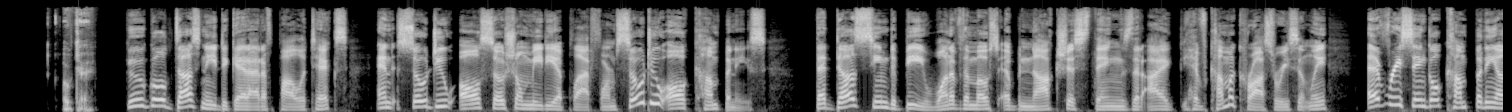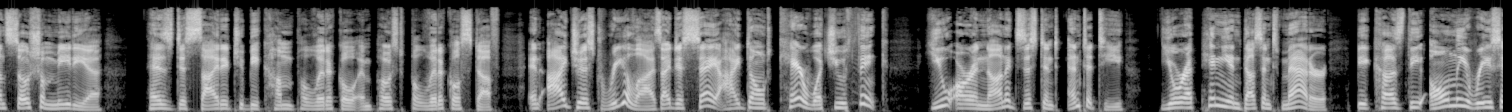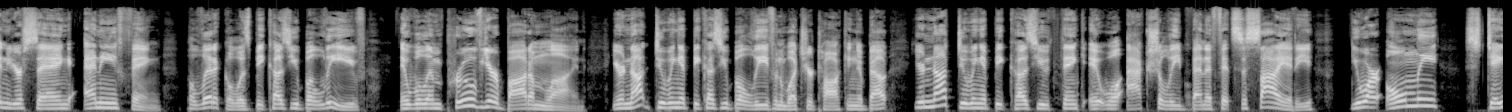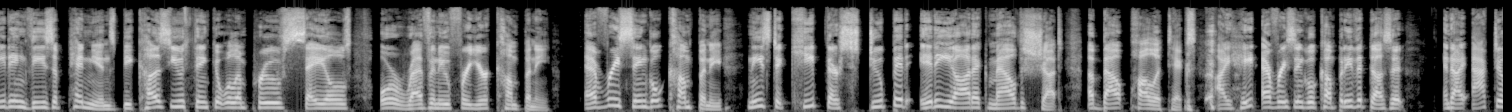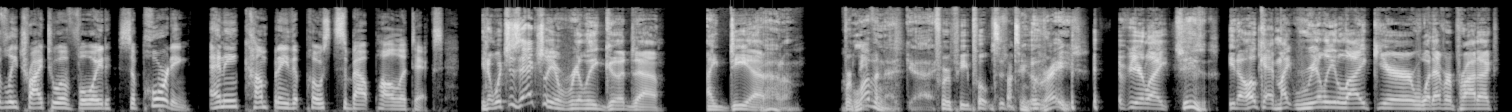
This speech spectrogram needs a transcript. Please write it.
Okay. Google does need to get out of politics, and so do all social media platforms, so do all companies. That does seem to be one of the most obnoxious things that I have come across recently. Every single company on social media has decided to become political and post political stuff. And I just realize, I just say, I don't care what you think. You are a non existent entity. Your opinion doesn't matter because the only reason you're saying anything political is because you believe it will improve your bottom line. You're not doing it because you believe in what you're talking about. You're not doing it because you think it will actually benefit society. You are only stating these opinions because you think it will improve sales or revenue for your company. Every single company needs to keep their stupid, idiotic mouths shut about politics. I hate every single company that does it, and I actively try to avoid supporting any company that posts about politics. You know, which is actually a really good uh, idea God, I'm For loving people- that guy. for people to do. great. If you're like, Jesus. you know, okay, I might really like your whatever product,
